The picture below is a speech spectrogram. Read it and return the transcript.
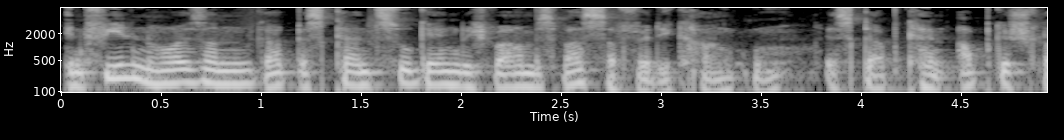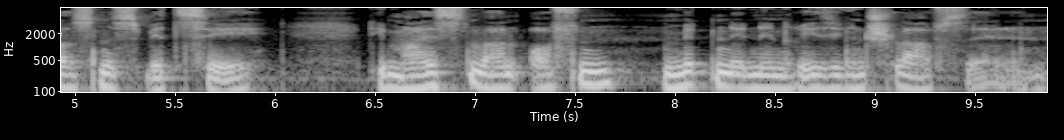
In vielen Häusern gab es kein zugänglich warmes Wasser für die Kranken. Es gab kein abgeschlossenes WC. Die meisten waren offen, mitten in den riesigen Schlafsälen.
